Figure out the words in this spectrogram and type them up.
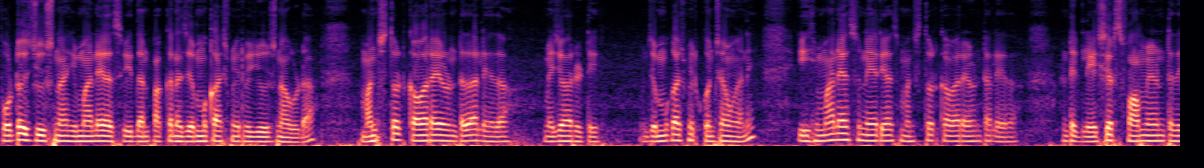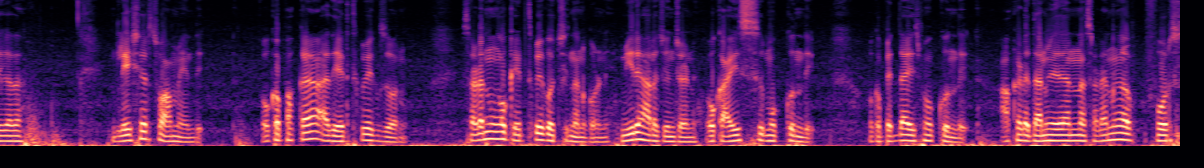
ఫొటోస్ చూసినా హిమాలయాస్వి దాని పక్కన జమ్మూ కాశ్మీర్వి చూసినా కూడా మంచుతో కవర్ అయి ఉంటుందా లేదా? మెజారిటీ జమ్మూ కాశ్మీర్ కొంచెం కానీ ఈ హిమాలయాస్ ఉన్న ఏరియాస్ మంచుతో కవర్ అయి ఉంటా లేదా? అంటే గ్లేషియర్స్ ఫామ్ అయి ఉంటుంది కదా. గ్లేషియర్స్ ఫామ్ అయింది. ఒక పక్క అది ఎర్త్క్వేక్ జోన్ సడన్గా ఒక ఎర్త్క్వేక్ వచ్చింది అనుకోండి మీరే ఆలోచించండి. ఒక ఐస్ ముక్కు ఉంది ఒక పెద్ద ఐస్ మొక్క ఉంది. అక్కడ దాని మీద ఏదన్నా సడన్గా ఫోర్స్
